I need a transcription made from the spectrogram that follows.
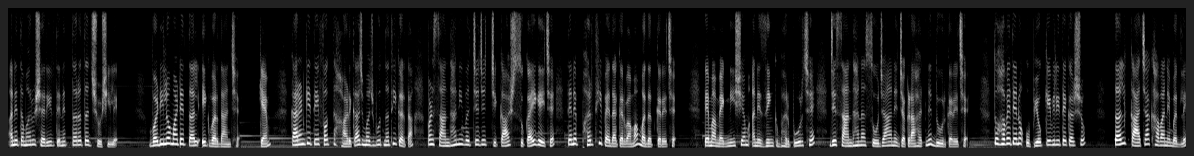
અને તમારું શરીર તેને તરત જ શોષી લે. વડીલો માટે તલ એક વરદાન છે. કેમ? કારણ કે તે ફક્ત હાડકાં જ મજબૂત નથી કરતા, પણ સાંધાની વચ્ચે જે ચિકાશ સુકાઈ ગઈ છે, તેને ફરથી પેદા કરવામાં મદદ કરે છે. તેમાં મેગ્નેશિયમ અને ઝિંક ભરપૂર છે, જે સાંધાના સોજા અને જકડાહટને દૂર કરે છે. તો હવે તેનો ઉપયોગ કેવી રીતે કરશો? તલ કાચા ખાવાને બદલે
